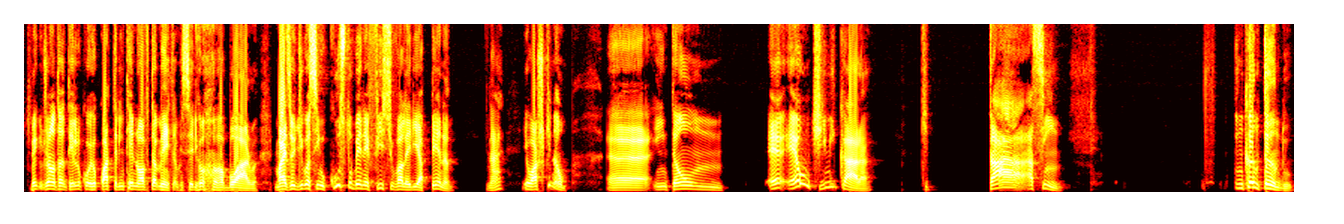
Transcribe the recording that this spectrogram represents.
se bem que o Jonathan Taylor correu 4,39 também, também seria uma boa arma. Mas eu digo assim, o custo-benefício valeria a pena, né? Eu acho que não. É, então, é, é um time, cara, que tá, assim, encantando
